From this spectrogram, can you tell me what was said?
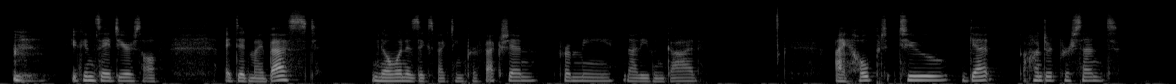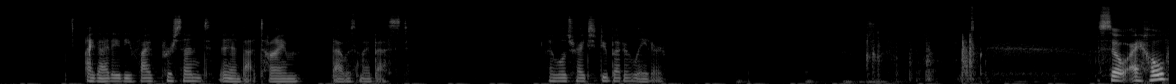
you can say to yourself, I did my best. No one is expecting perfection from me, not even God. I hoped to get 100%. I got 85%, and at that time, that was my best. I will try to do better later. So I hope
